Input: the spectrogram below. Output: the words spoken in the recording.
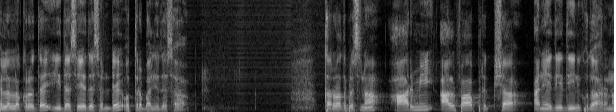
పిల్లల్లో కలుగుతాయి. ఈ దశ ఏ దశ అంటే ఉత్తర బాల్య దశ. తర్వాత ప్రశ్న ఆర్మీ ఆల్ఫా పరీక్ష అనేది దీనికి ఉదాహరణ.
